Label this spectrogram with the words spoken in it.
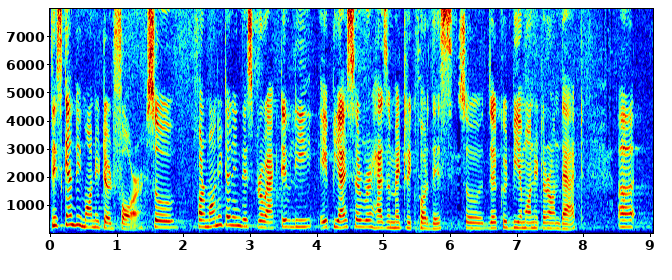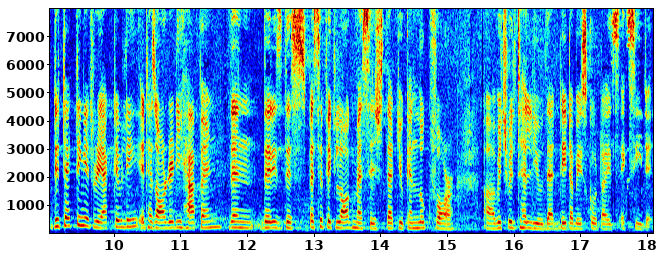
This can be monitored for. So for monitoring this proactively, API server has a metric for this. So there could be a monitor on that. Uh, detecting it reactively, it has already happened, then there is this specific log message that you can look for, uh, which will tell you that database quota is exceeded.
